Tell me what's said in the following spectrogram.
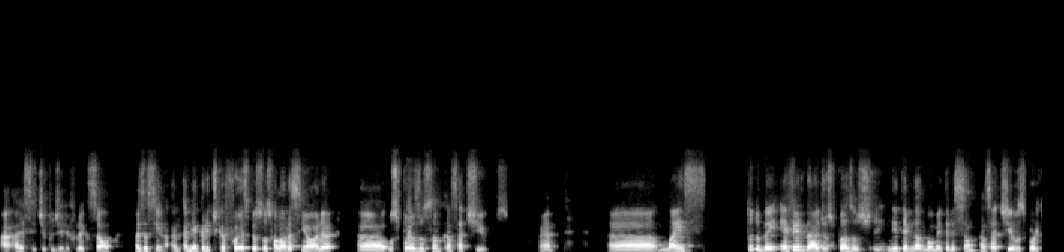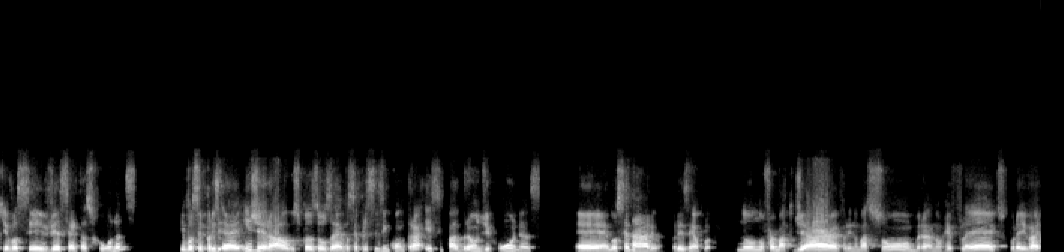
a, a, esse tipo de reflexão, mas assim, a, a minha crítica foi, as pessoas falaram assim, olha, uh, os puzzles são cansativos, né? Uh, mas tudo bem, é verdade, os puzzles, em determinado momento, eles são cansativos porque você vê certas runas e você, é, em geral, os puzzles é, você precisa encontrar esse padrão de runas é, no cenário, por exemplo, no, no, formato de árvore, numa sombra, no reflexo, por aí vai.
